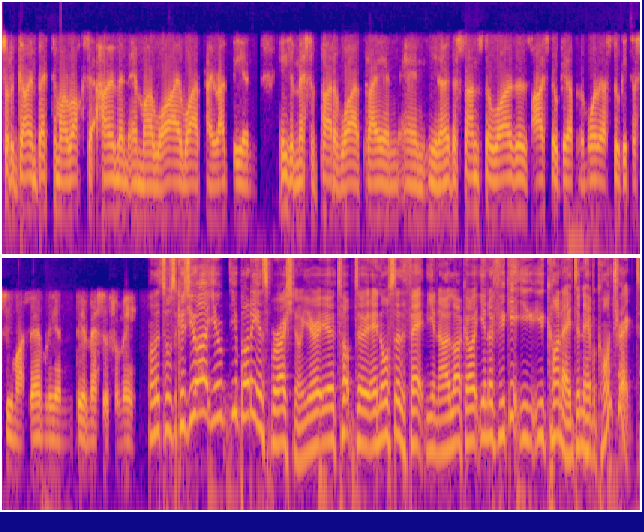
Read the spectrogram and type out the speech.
sort of going back to my rocks at home and, and my why why I play rugby and he's a massive part of why I play and and you know the sun still rises. I still get up in the morning. I still get to see my family and they're massive for me. Well, that's also because you are you're you're bloody inspirational. You're, you're a top dude, and also the fact you know, like I, you know, forget you get you kind of didn't have a contract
